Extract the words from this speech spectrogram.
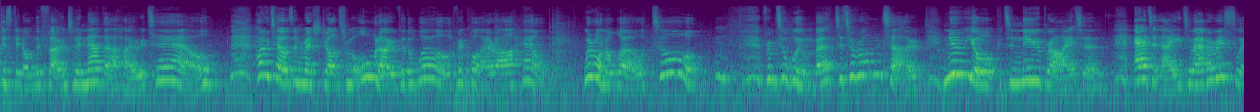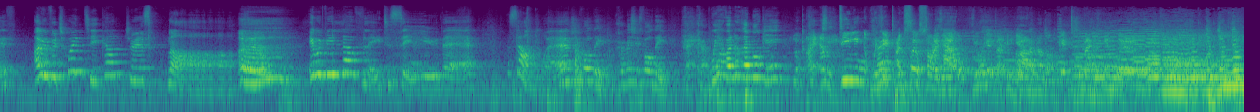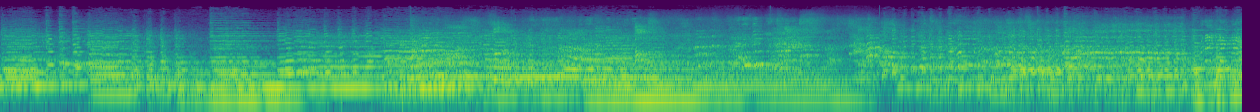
on the phone to another hotel. Hotels and restaurants from all over the world require our help. We're on a world tour. From Toowoomba to Toronto, New York to New Brighton, Adelaide to Aberystwyth, over 20 countries. It would be lovely to see you there. Somewhere. Mrs. Fawlty, Mrs. Fawlty, can we have another boogie? Look, I am dealing with it. I'm so sorry, dear. Look, you get back in here. Oh, no, no. Get back in there. Thank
